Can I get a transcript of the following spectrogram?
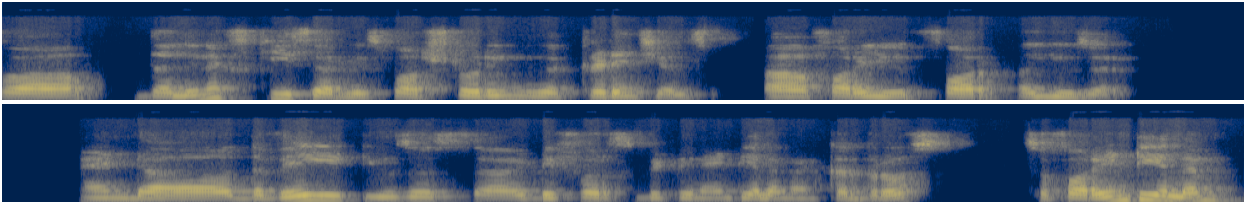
uh, the Linux key service for storing the credentials uh, for, a, for a user. And uh, the way it uses uh, differs between NTLM and Kerberos. So for NTLM,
